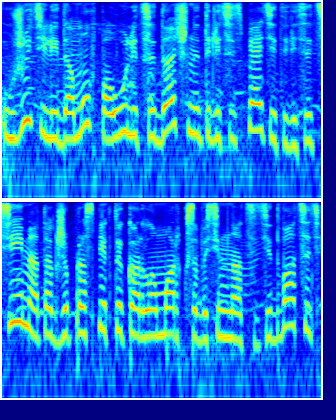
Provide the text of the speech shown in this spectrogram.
У жителей домов по улице Дачной 35 и 37, а также проспекты Карла Маркса 18 и 20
